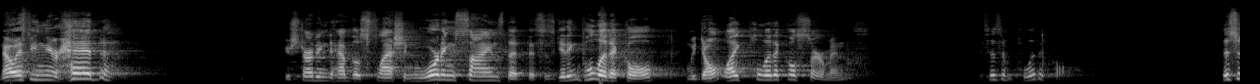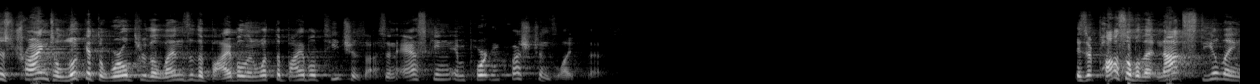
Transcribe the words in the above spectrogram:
Now, if in your head you're starting to have those flashing warning signs that this is getting political, we don't like political sermons, This isn't political. This is trying to look at the world through the lens of the Bible and what the Bible teaches us and asking important questions like this. Is it possible that not stealing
